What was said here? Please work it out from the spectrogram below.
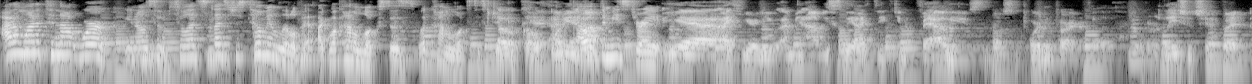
I don't want it to not work. You know, so so let's let's just tell me a little bit. Like, what kind of looks does what kind of looks does Jacob Okay, go for? I mean, tell I'm- it to me straight. yeah, I hear you. I mean, obviously, I think you know value is the most important part of a, of a relationship. But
